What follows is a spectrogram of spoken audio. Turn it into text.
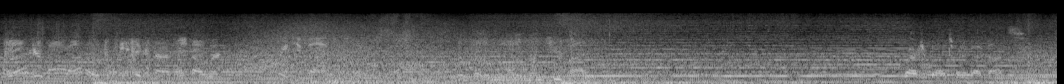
Roger, Bravo, 26 knots, starboard. 325. Roger, Bravo, 25 knots.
